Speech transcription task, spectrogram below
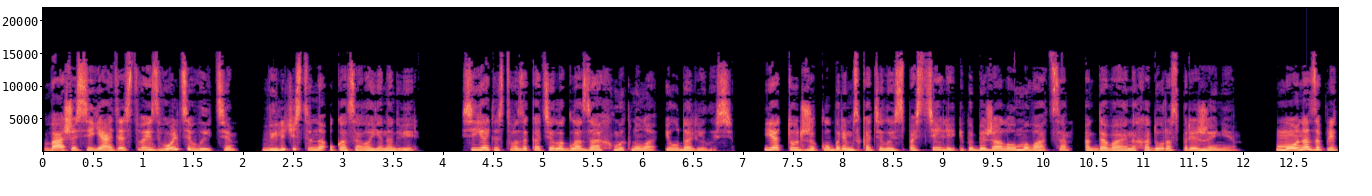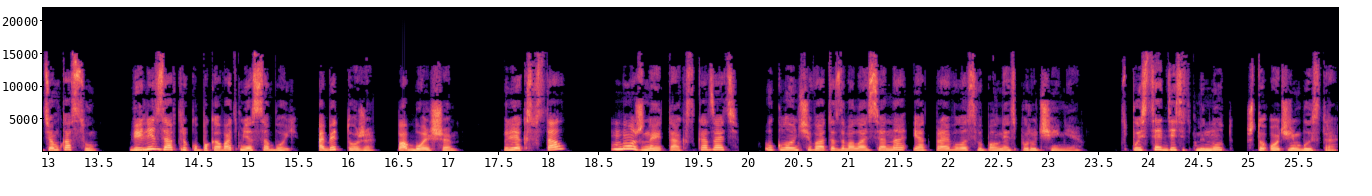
«Ваше сиятельство, извольте выйти», — величественно указала я на дверь. Сиятельство закатило глаза, хмыкнуло и удалилось. Я тут же кубарем скатилась с постели и побежала умываться, отдавая на ходу распоряжение. «Мона, заплетем косу. Вели завтрак упаковать мне с собой. Обед тоже. Побольше. Лекс встал? Можно и так сказать. Уклончиво отозвалась она и отправилась выполнять поручение. Спустя 10 минут, что очень быстро,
